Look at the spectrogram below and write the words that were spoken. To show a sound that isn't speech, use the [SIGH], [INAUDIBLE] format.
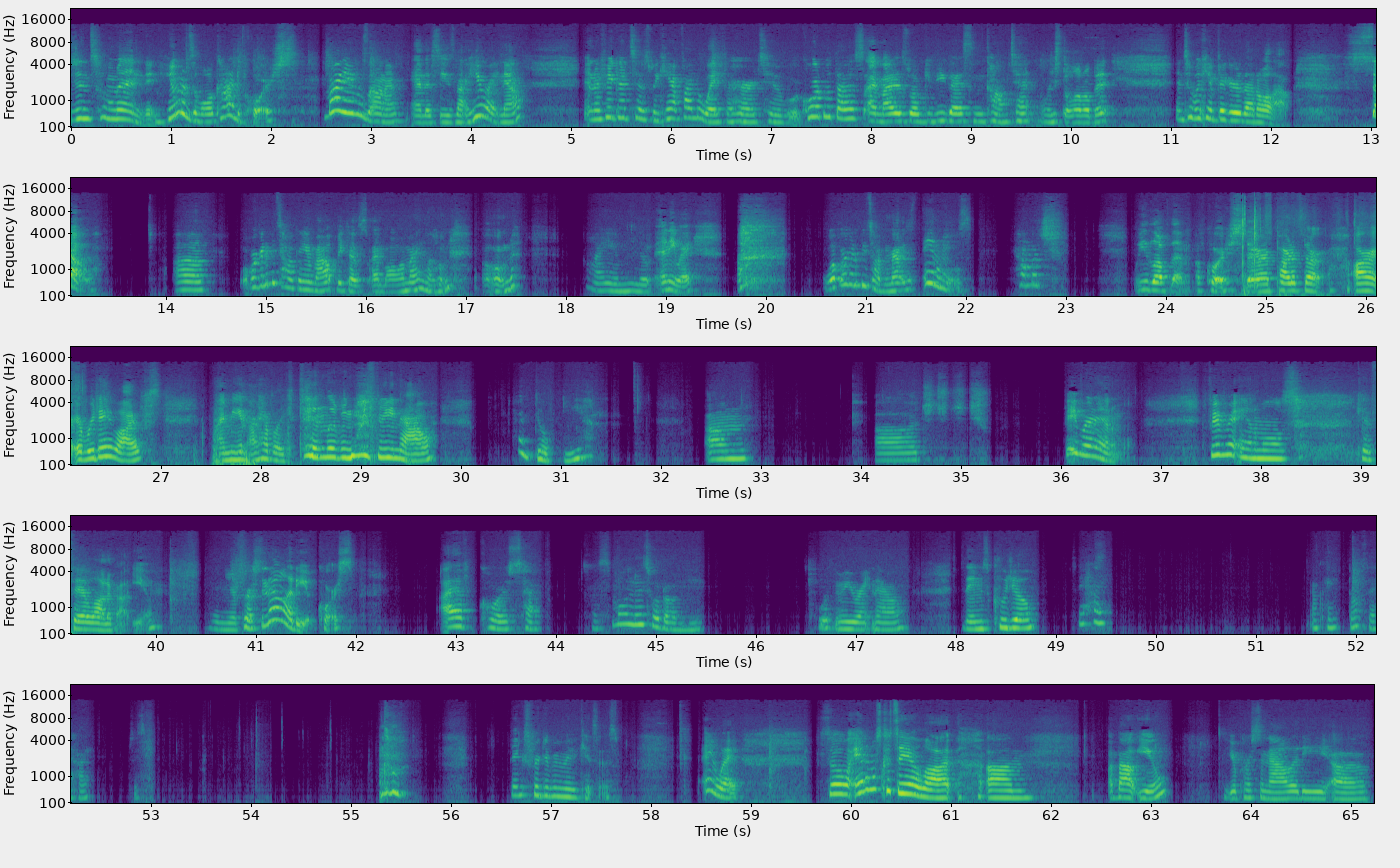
gentlemen, and humans of all kind, of course. My name is Anna, and Anna's not here right now. And I figured since we can't find a way for her to record with us, I might as well give you guys some content, at least a little bit, until we can figure that all out. So, uh, what we're going to be talking about, because I'm all on my own, [LAUGHS] own, I am, no, anyway, [LAUGHS] what we're going to be talking about is animals. How much we love them, of course. They're a part of their, our everyday lives. I mean, I have like [LAUGHS] 10 living with me now. Hi, Dopey. Um, uh, favorite animal. Favorite animals can say a lot about you and your personality, of course. I, of course, have a small little doggy with me right now. His name is Cujo. Say hi. Okay, don't say hi. Just. Thanks for giving me the kisses. Anyway, so animals could say a lot um, about you, your personality. Uh,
